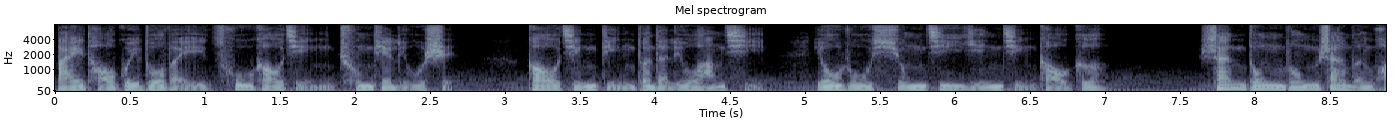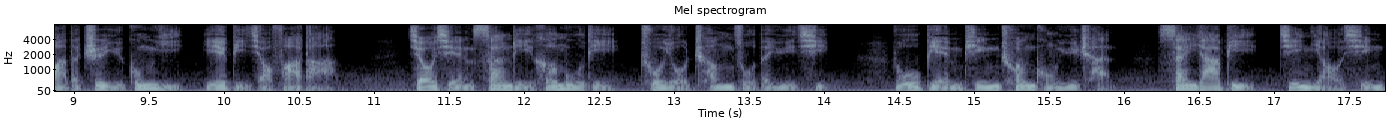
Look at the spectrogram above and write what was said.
白陶龟多为粗高颈冲天流式，高颈顶端的流昂起，犹如雄鸡引颈高歌。山东龙山文化的制玉工艺也比较发达，郊县三里河墓地出有成组的玉器，如扁平穿孔玉铲、三崖壁及鸟形、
